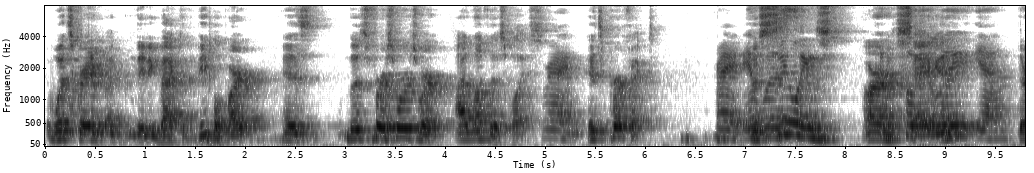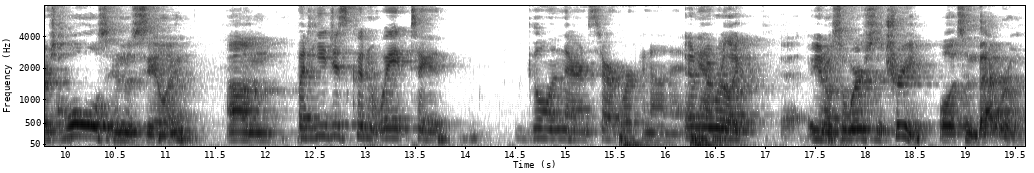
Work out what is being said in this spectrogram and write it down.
what's great, uh, leading back to the people part, is those first words were, "I love this place. Right. It's perfect." Right. It the was ceilings are sagging. Yeah. There's holes in the ceiling. Um, But he just couldn't wait to go in there and start working on it. and yeah. we were like, uh, you know, so where's the tree? Well, it's in that room.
